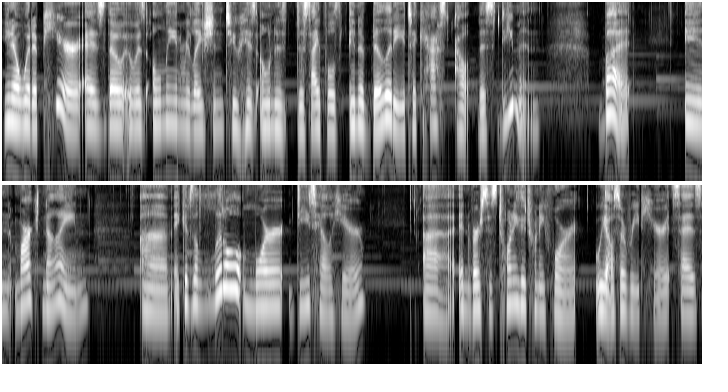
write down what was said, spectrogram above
you know, would appear as though it was only in relation to his own disciples' inability to cast out this demon. But in Mark 9, um, it gives a little more detail here. Uh, in verses 20 through 24, we also read here it says,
